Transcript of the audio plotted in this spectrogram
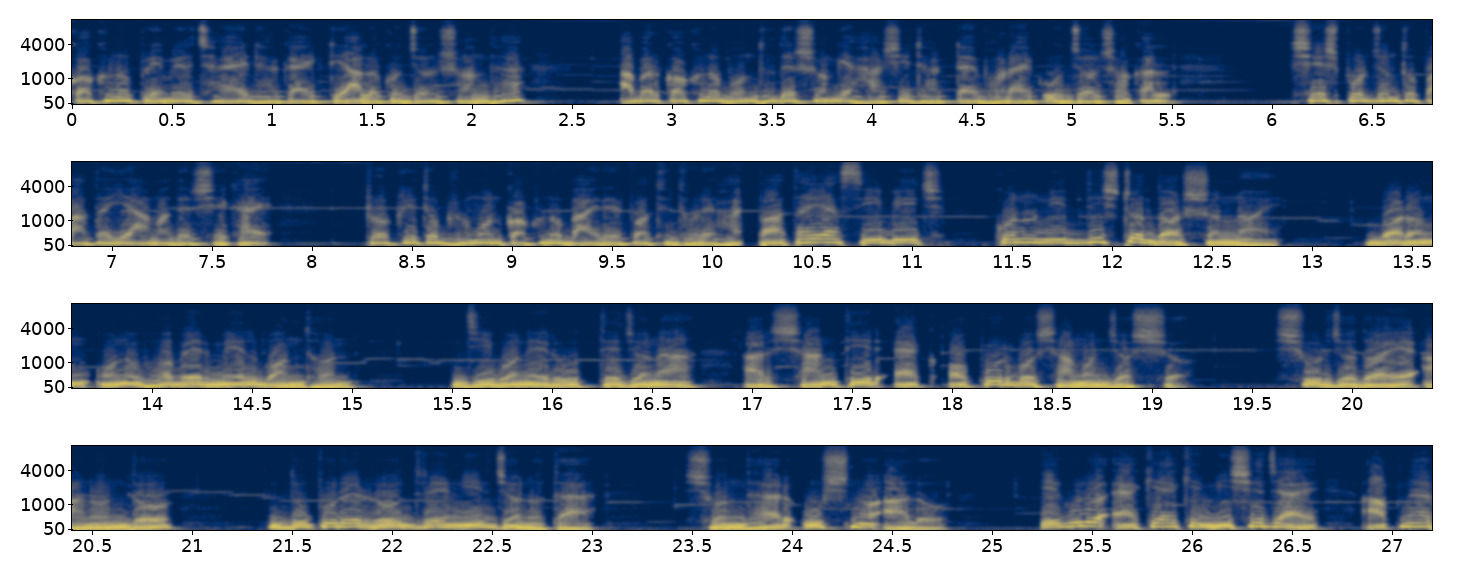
কখনো প্রেমের ছায়ায় ঢাকা একটি আলোকোজ্জ্বল সন্ধ্যা, আবার কখনো বন্ধুদের সঙ্গে হাসি ঠাট্টায় ভরা এক উজ্জ্বল সকাল। শেষ পর্যন্ত পাতাইয়া আমাদের শেখায়, প্রকৃত ভ্রমণ কখনো বাইরের পথে ধরে হয়। পাতাইয়া সি বিচ কোনো নির্দিষ্ট দর্শন নয়, বরং অনুভবের মেলবন্ধন, জীবনের উত্তেজনা আর শান্তির এক অপূর্ব সামঞ্জস্য। সূর্যোদয়ে আনন্দ দুপুরের রৌদ্রে নির্জনতা, সন্ধ্যার উষ্ণ আলো, এগুলো একে একে মিশে যায় আপনার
